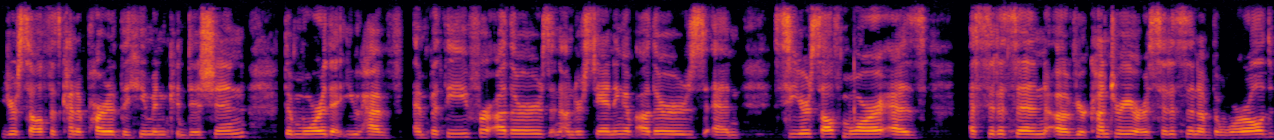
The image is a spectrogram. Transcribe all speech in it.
yourself as kind of part of the human condition, the more that you have empathy for others and understanding of others and see yourself more as a citizen of your country or a citizen of the world,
